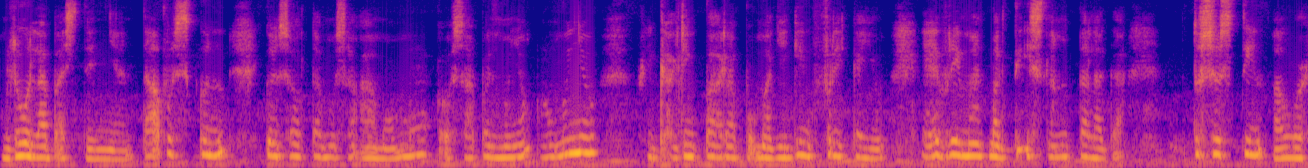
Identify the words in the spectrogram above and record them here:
Lulabas din yan. Tapos, kun konsulta mo sa amo mo, kausapan mo yung amo nyo, regarding para po magiging free kayo. Every month, magtiis lang talaga to sustain our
